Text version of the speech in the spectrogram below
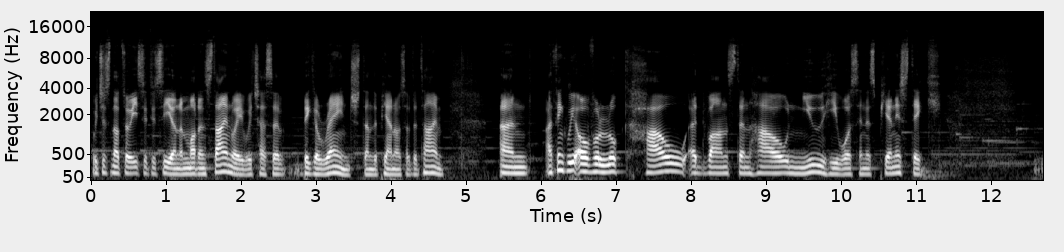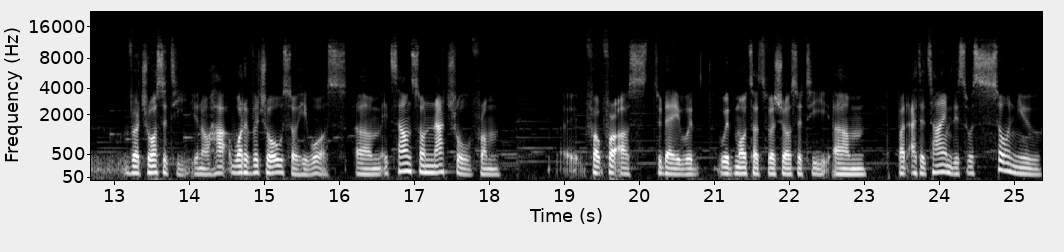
which is not so easy to see on a modern Steinway, which has a bigger range than the pianos of the time. And I think we overlook how advanced and how new he was in his pianistic virtuosity. You know, how, what a virtuoso he was. Um, it sounds so natural from for for us today with with Mozart's virtuosity. Um, but at the time, this was so new.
